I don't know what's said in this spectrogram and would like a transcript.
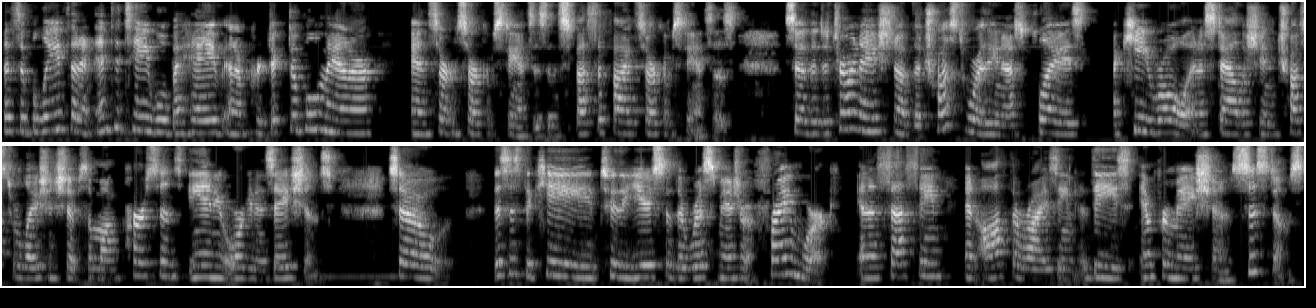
as a belief that an entity will behave in a predictable manner in certain circumstances, in specified circumstances. So the determination of the trustworthiness plays a key role in establishing trust relationships among persons and organizations. So this is the key to the use of the risk management framework in assessing and authorizing these information systems.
